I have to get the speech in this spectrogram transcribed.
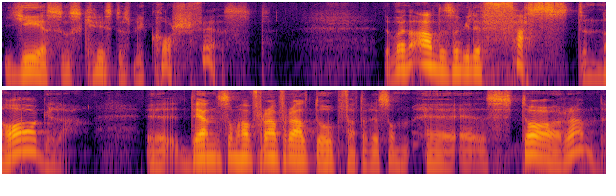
Jesus Kristus blir korsfäst. Det var en ande som ville fastnagla Eh, den som han framförallt då uppfattade som eh, eh, störande.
